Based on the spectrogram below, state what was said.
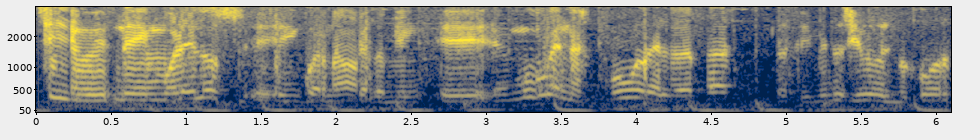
Sí, en Morelos, eh, en Cuernavaca también. Eh, muy buena, muy buena, la verdad. El recibimiento ha sido el mejor.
